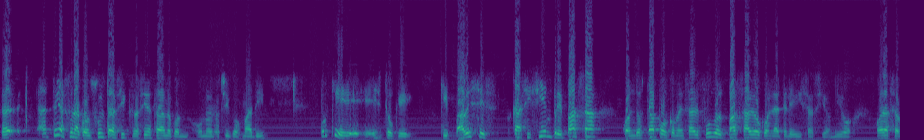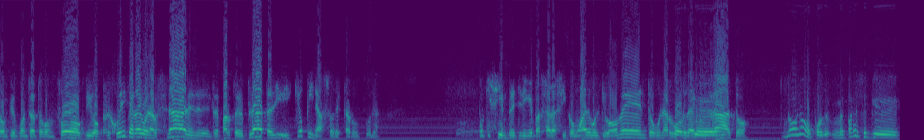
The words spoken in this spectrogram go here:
Eh, te hace una consulta, así que recién estaba hablando con uno de los chicos, Mati. ¿Por qué esto que, que a veces, casi siempre pasa, cuando está por comenzar el fútbol, pasa algo con la televisación. Digo, ahora se rompió un contrato con Fox, digo, ¿perjudican algo en Arsenal, en el reparto de plata? ¿Y qué opinas sobre esta ruptura? ¿Por qué siempre tiene que pasar así como algo último momento, una ruptura de contrato? No, no, porque me parece que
